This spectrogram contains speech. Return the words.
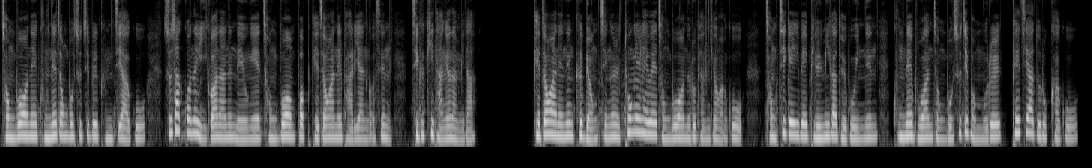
정보원의 국내 정보 수집을 금지하고 수사권을 이관하는 내용의 정보원법 개정안을 발의한 것은 지극히 당연합니다. 개정안에는 그 명칭을 통일해외정보원으로 변경하고 정치 개입의 빌미가 되고 있는 국내 보안 정보 수집 업무를 폐지하도록 하고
